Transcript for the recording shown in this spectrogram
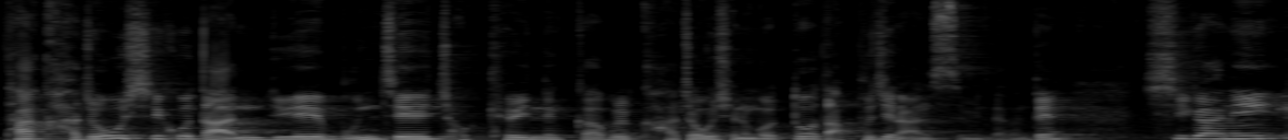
다 가져오시고 난 뒤에 문제에 적혀 있는 값을 가져오시는 것도 나쁘진 않습니다. 근데 시간이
